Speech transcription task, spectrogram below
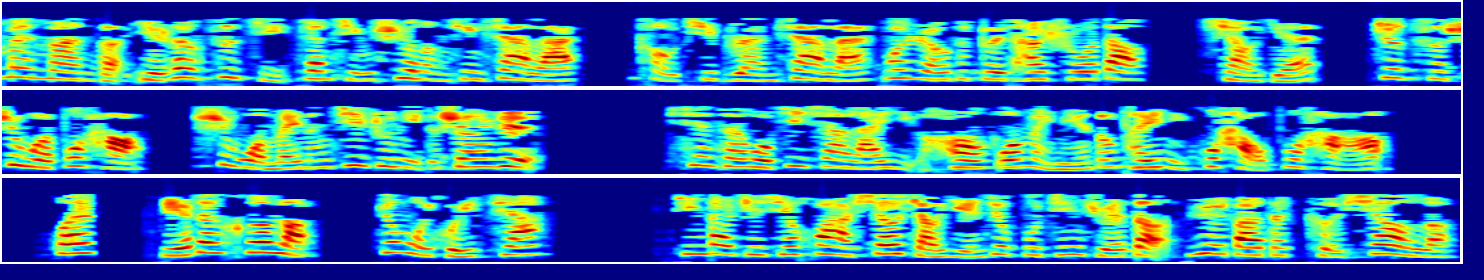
慢慢的也让自己将情绪冷静下来，口气软下来，温柔的对他说道。小言，这次是我不好，是我没能记住你的生日。现在我记下来，以后我每年都陪你过，好不好？乖，别再喝了，跟我回家。听到这些话，肖小妍就不禁觉得越发的可笑了，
